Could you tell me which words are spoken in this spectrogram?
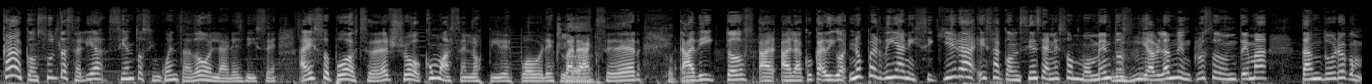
cada consulta salía 150 dólares, dice. A eso puedo acceder yo. ¿Cómo hacen los pibes pobres Claro. para acceder Total. adictos a, a la coca? Digo, no perdía ni siquiera esa conciencia en esos momentos y hablando incluso de un tema tan duro como,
